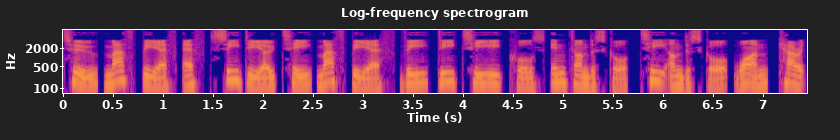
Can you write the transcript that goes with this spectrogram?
two math bf f c dot math bf v dt equals int underscore t underscore one caret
